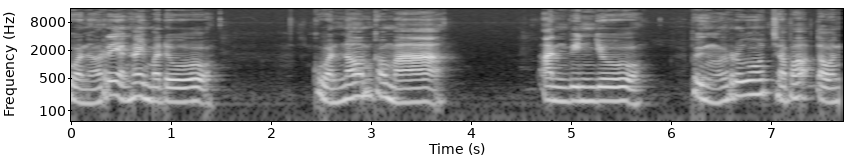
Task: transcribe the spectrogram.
ควรเรียกให้มาดู ควรน้อมเข้ามา อันวินยูพึงรู้เฉพาะตน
